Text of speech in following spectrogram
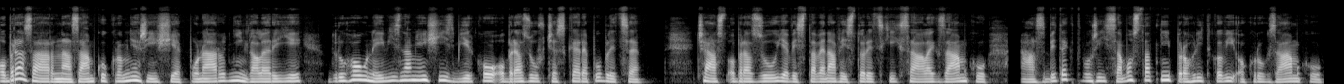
Obrazárna zámku Kroměříž je po Národní galerii druhou nejvýznamnější sbírkou obrazů v České republice. Část obrazů je vystavena v historických sálech zámku a zbytek tvoří samostatný prohlídkový okruh zámku.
